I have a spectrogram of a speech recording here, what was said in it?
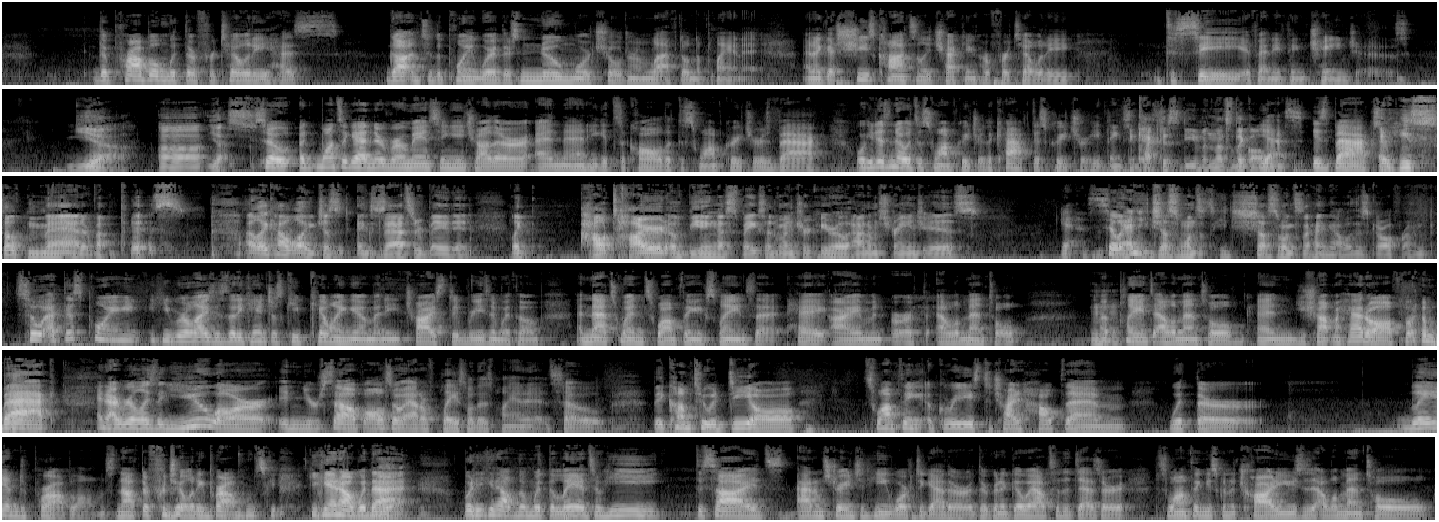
the problem with their fertility has gotten to the point where there's no more children left on the planet. And I guess she's constantly checking her fertility to see if anything changes. yeah, uh, yes. So uh, once again, they're romancing each other, and then he gets a call that the swamp creature is back, or he doesn't know it's a swamp creature, the cactus creature. He thinks The it is. cactus demon. That's what they call him. Yes, is back. So and he's so mad about this. I like how like just exacerbated, like how tired of being a space adventure hero Adam Strange is. Yeah. So Like and he just wants he just wants to hang out with his girlfriend. So at this point, he realizes that he can't just keep killing him, and he tries to reason with him. And that's when Swamp Thing explains that, hey, I am an Earth elemental, a mm-hmm. plant elemental, and you shot my head off, but I'm back. And I realize that you are in yourself also out of place on this planet. So they come to a deal. Swamp Thing agrees to try to help them with their land problems, not their fragility problems. He, he can't help with that, but he can help them with the land. So he decides Adam Strange and he work together. They're going to go out to the desert. Swamp Thing is going to try to use his elemental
